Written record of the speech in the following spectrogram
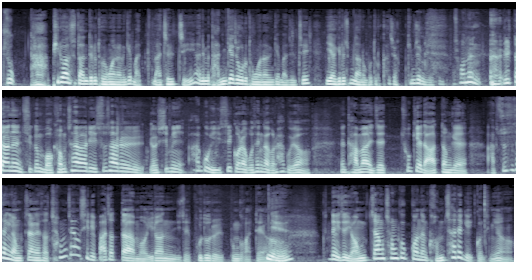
쭉 다 필요한 수단들을 동원하는 게 맞, 맞을지 아니면 단계적으로 동원하는 게 맞을지 이야기를 좀 나눠보도록 하죠. 김준우 교수님. 저는 일단은 지금 뭐 경찰이 수사를 열심히 하고 있을 거라고 생각을 하고요. 다만 이제 초기에 나왔던 게 압수수색 영장에서 청장실이 빠졌다 뭐 이런 이제 보도를 본 것 같아요. 네. 근데 이제 영장 청구권은 검찰에게 있거든요.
